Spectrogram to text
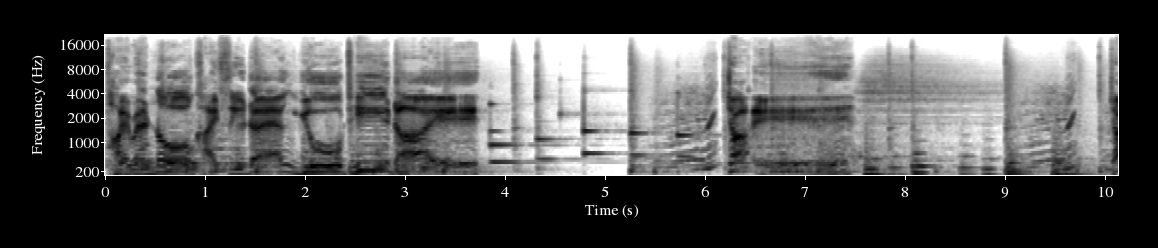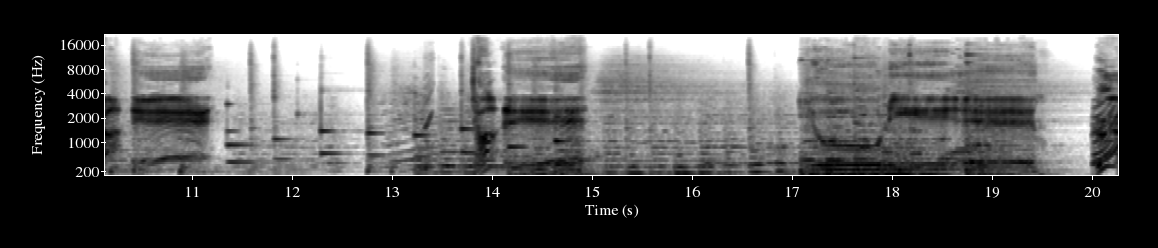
ไทเรโนไข่สีแดงอยู่ที่ใดจ้าเอจ้าเอ จ้าเอ อยู่นี่เองอ้า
